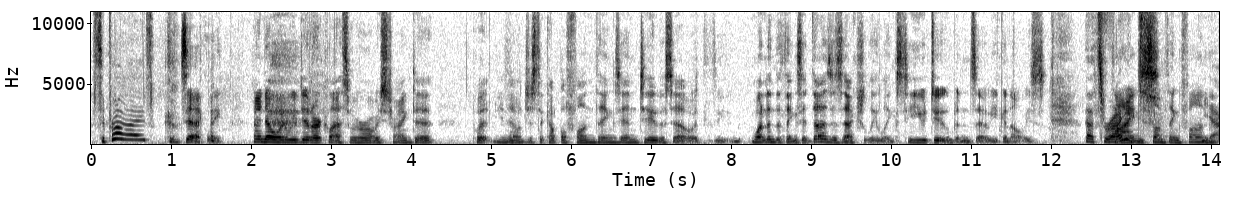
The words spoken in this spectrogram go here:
surprise exactly. I know when we did our class, we were always trying to put you know just a couple fun things into. So it's, one of the things it does is actually links to YouTube, and so you can always that's right find something fun. Yes.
